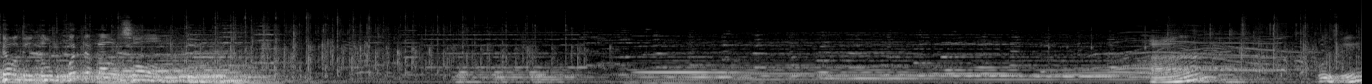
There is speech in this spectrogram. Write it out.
Qué bonito, un fuerte aplauso. Ah, muy bien.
